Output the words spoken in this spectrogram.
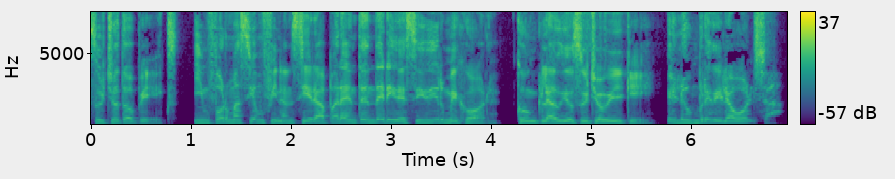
Suchotopics, información financiera para entender y decidir mejor. Con Claudio Suchovicki, el hombre de la bolsa.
